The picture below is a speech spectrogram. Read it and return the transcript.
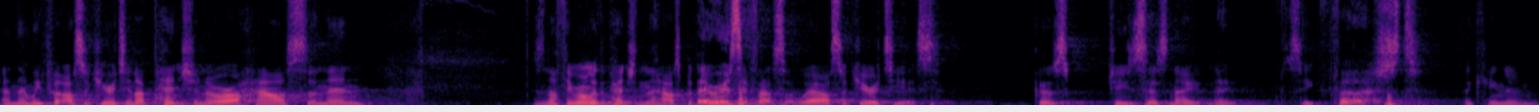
And then we put our security in our pension or our house, and then there's nothing wrong with the pension in the house, but there is if that's where our security is. Because Jesus says, no, no, seek first the kingdom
